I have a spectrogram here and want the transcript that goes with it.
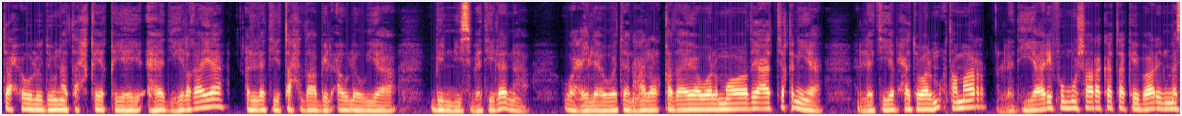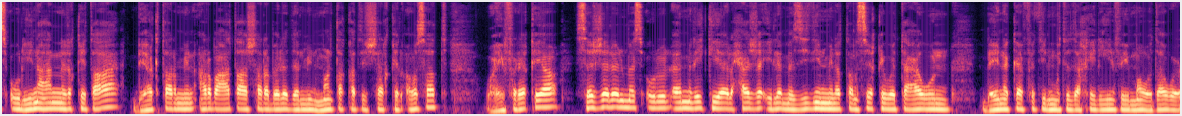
تحول دون تحقيق هذه الغاية التي تحظى بالأولوية بالنسبة لنا. وعلاوة على القضايا والمواضيع التقنية التي يبحثها المؤتمر الذي يعرف مشاركة كبار المسؤولين عن القطاع بأكثر من 14 بلدا من منطقة الشرق الأوسط وإفريقيا سجل المسؤول الأمريكي الحاجة إلى مزيد من التنسيق والتعاون بين كافة المتداخلين في موضوع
